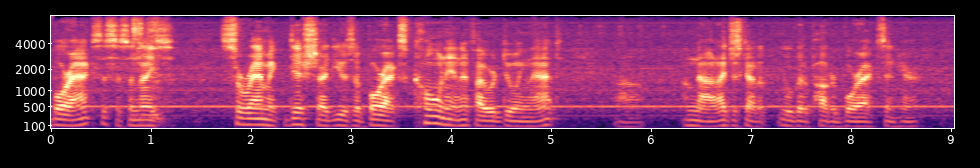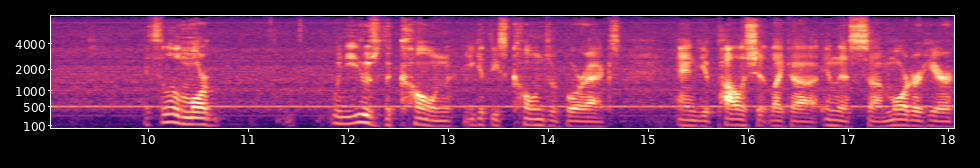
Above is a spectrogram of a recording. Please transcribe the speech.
borax. This is a nice ceramic dish. I'd use a borax cone in if I were doing that. Uh, I'm not. I just got a little bit of powdered borax in here. It's a little more, when you use the cone, you get these cones of borax and you polish it like a, in this uh, mortar here,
